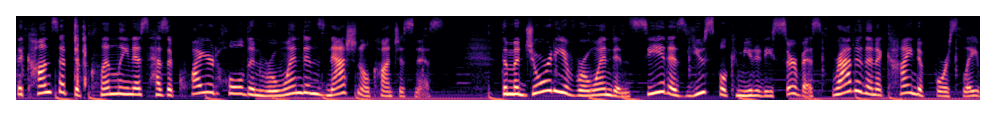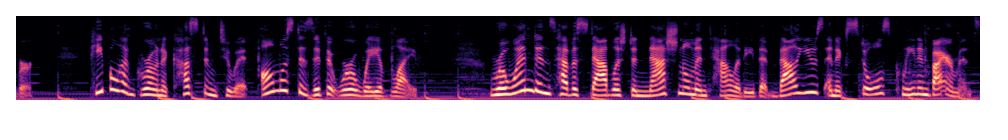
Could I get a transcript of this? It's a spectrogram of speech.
the concept of cleanliness has acquired hold in Rwandans' national consciousness. The majority of Rwandans see it as useful community service rather than a kind of forced labor. People have grown accustomed to it, almost as if it were a way of life. Rwandans have established a national mentality that values and extols clean environments.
